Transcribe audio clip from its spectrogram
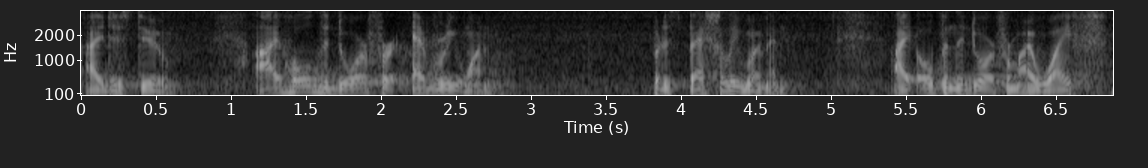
I just do. I hold the door for everyone, but especially women. I open the door for my wife.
